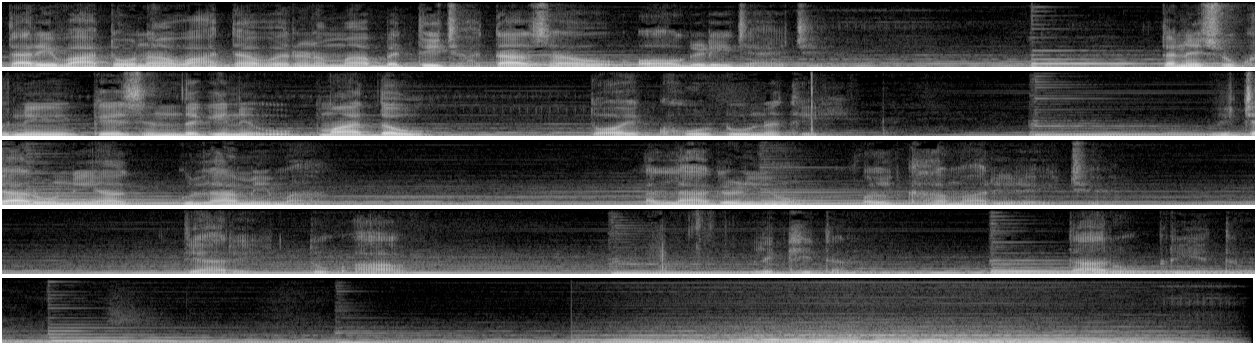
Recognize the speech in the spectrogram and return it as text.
તારી વાતોના વાતાવરણમાં બધી જ હતાશાઓ ઓગળી જાય છે. તને સુખની કે જિંદગીની ઉપમા દઉં, તોય ખોટું નથી. વિચારોની આ ગુલામીમાં આ લાગણીઓ પલખા મારી રહી છે. ત્યારે તું આવ. લિખિતન તારો પ્રિયતમ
